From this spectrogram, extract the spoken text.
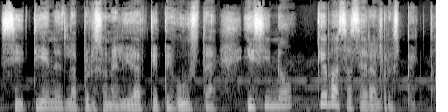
si tienes la personalidad que te gusta y si no, ¿qué vas a hacer al respecto?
